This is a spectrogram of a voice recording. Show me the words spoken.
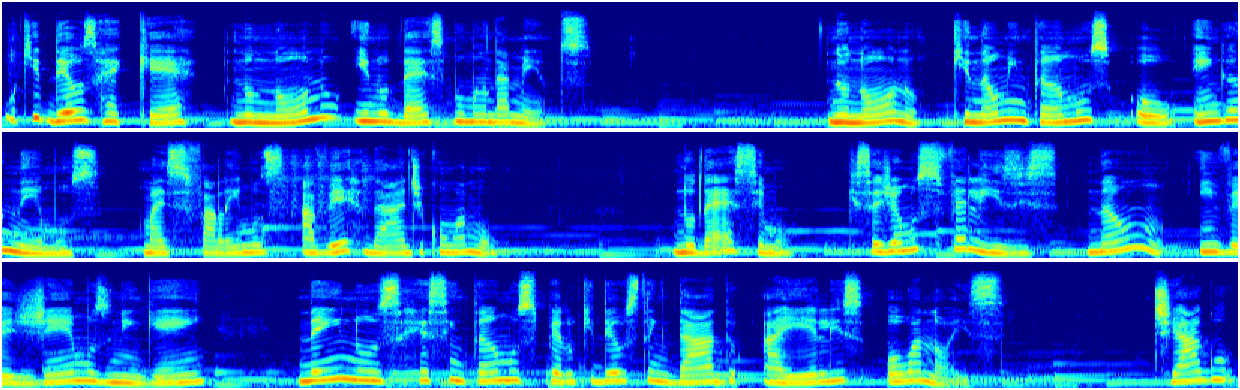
O que Deus requer no nono e no décimo mandamentos? No nono, que não mintamos ou enganemos, mas falemos a verdade com amor. No décimo, que sejamos felizes, não invejemos ninguém, nem nos ressintamos pelo que Deus tem dado a eles ou a nós. Tiago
